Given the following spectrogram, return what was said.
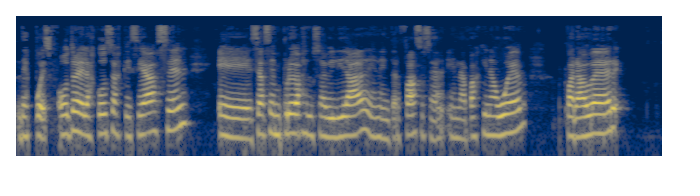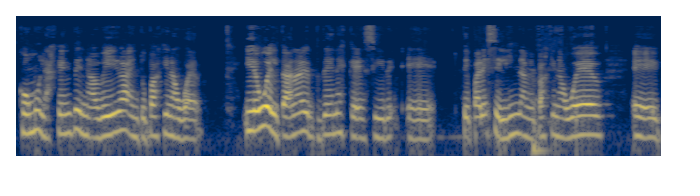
después, otra de las cosas que se hacen, eh, se hacen pruebas de usabilidad en la interfaz, o sea, en la página web, para ver cómo la gente navega en tu página web. Y de vuelta, no tienes que decir, eh, ¿te parece linda mi página web? Eh,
